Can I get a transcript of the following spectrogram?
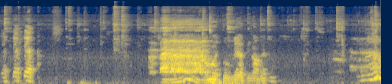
เจ็บเจ็บเจ็บ เรามือตู่เลยพี่น้องเลย อืม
